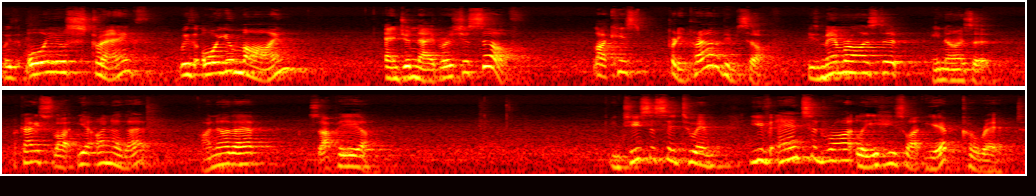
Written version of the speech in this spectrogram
with all your strength, with all your mind and your neighbour as yourself. Like he's pretty proud of himself. He's memorised it, he knows it. Okay, he's like, yeah, I know that. I know that. It's up here. And Jesus said to him, You've answered rightly. He's like, Yep, correct.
